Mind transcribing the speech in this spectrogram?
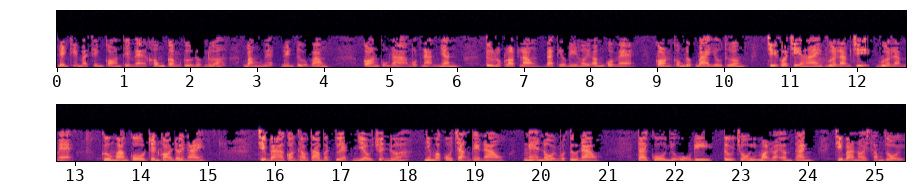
đến khi mà sinh con thì mẹ không cầm cự được nữa, băng huyết đến tử vong. Con cũng là một nạn nhân, từ lúc lọt lòng đã thiếu đi hơi ấm của mẹ, còn không được ba yêu thương, chỉ có chị hai vừa làm chị vừa làm mẹ, cưu mang cô trên cõi đời này. Chị ba còn thao thao bất tuyệt nhiều chuyện nữa, nhưng mà cô chẳng thể nào nghe nổi một từ nào. Tai cô như ủ đi, từ chối mọi loại âm thanh, chị ba nói xong rồi,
